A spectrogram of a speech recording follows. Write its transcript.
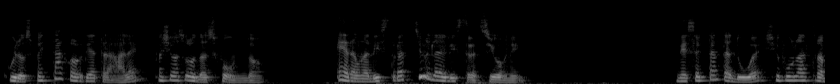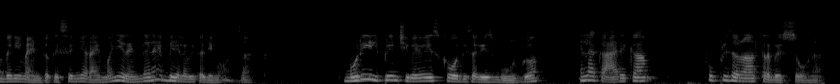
cui lo spettacolo teatrale faceva solo da sfondo. Era una distrazione dalle distrazioni. Nel 72 ci fu un altro avvenimento che segnerà in maniera indelebile la vita di Mozart. Morì il principe vescovo di Salisburgo e la carica fu presa da un'altra persona.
